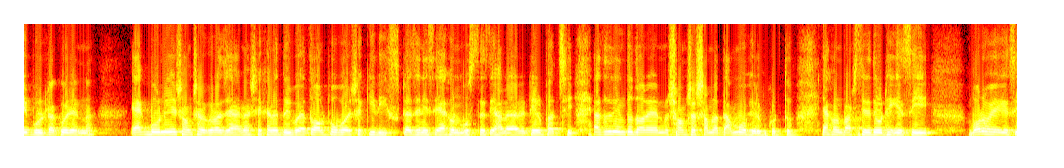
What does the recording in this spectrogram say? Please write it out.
এই ভুলটা করেন না। এক বউ নিয়ে সংসার করা যায় না, সেখানে দুই এত অল্প বয়সে কি রিস্কটা জেনেছি এখন বুঝতেছি, হারে হারে টের পাচ্ছি। এতদিন তো ধরেন সংসার সামলাতে আম্মু হেল্প করতো। এখন বার্ষিকতে উঠে গেছি বড় হয়ে গেছি,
